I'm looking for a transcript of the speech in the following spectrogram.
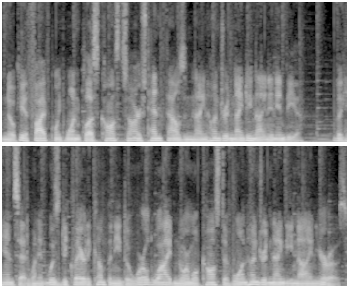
Nokia 5.1 Plus costs Rs 10,999 in India. The handset when it was declared accompanied a worldwide normal cost of 199 euros,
